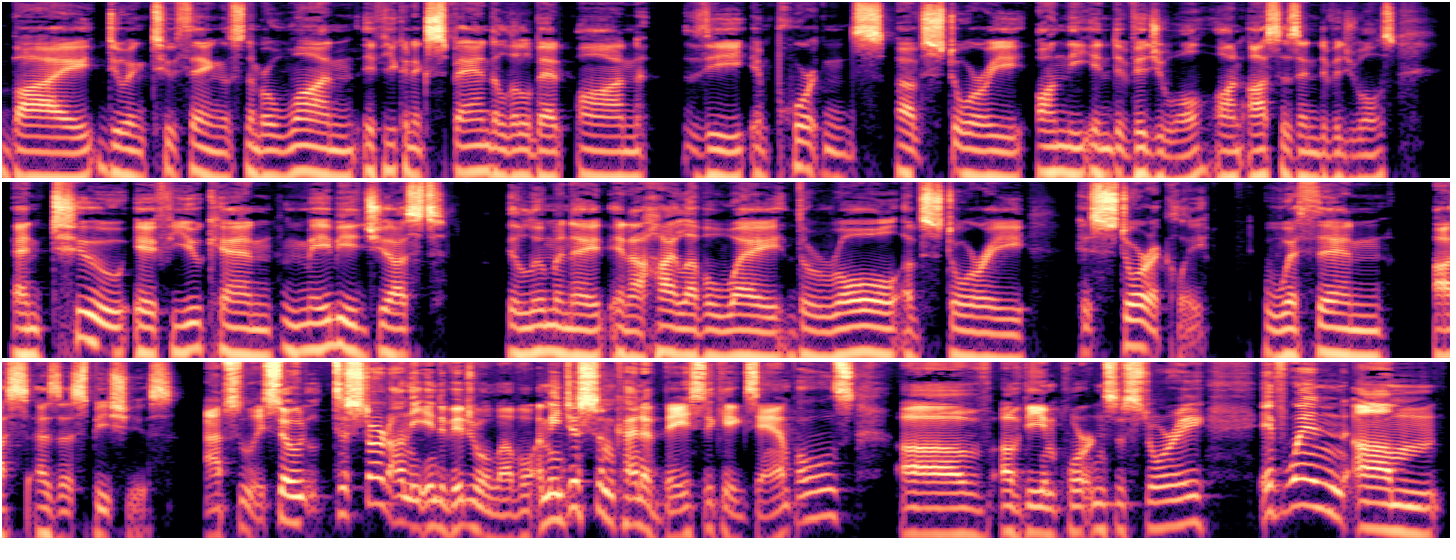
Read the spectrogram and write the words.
by doing two things. Number one, if you can expand a little bit on the importance of story on the individual, on us as individuals. And two, if you can maybe just illuminate in a high level way the role of story historically within us as a species. Absolutely. So to start on the individual level, I mean, just some kind of basic examples of of the importance of story. If when um,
